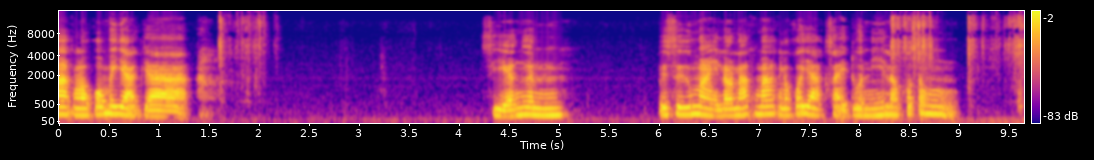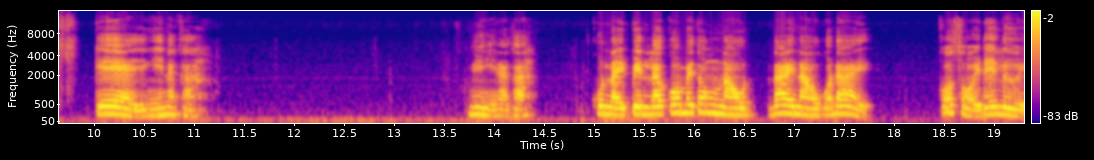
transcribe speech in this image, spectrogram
มากเราก็ไม่อยากจะ เสียเงิน ไปซื้อใหม่เรารักมาก เราก็อยากใส่ตัวนี้เราก็ต้องแก้อย่างนี้นะคะ นี่นะคะ คนไหนเป็นแล้วก็ไม่ต้องเนาได้เนาก็ได้ ก็สอยได้เลย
